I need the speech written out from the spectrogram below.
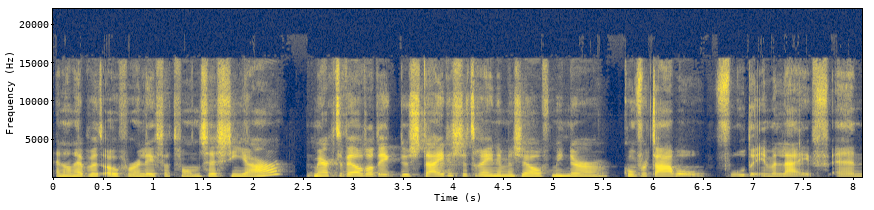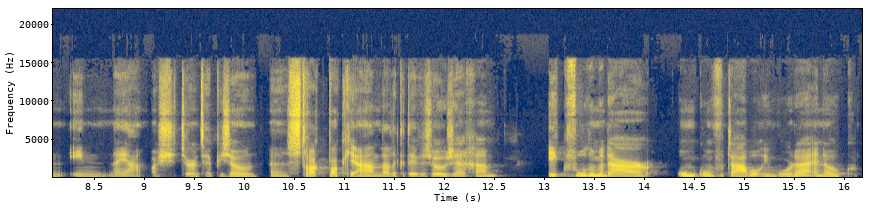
En dan hebben we het over een leeftijd van 16 jaar. Ik merkte wel dat ik dus tijdens de trainen mezelf minder comfortabel voelde in mijn lijf. En in, nou ja, als je turnt heb je zo'n uh, strak pakje aan, laat ik het even zo zeggen. Ik voelde me daar oncomfortabel in worden. En ook,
